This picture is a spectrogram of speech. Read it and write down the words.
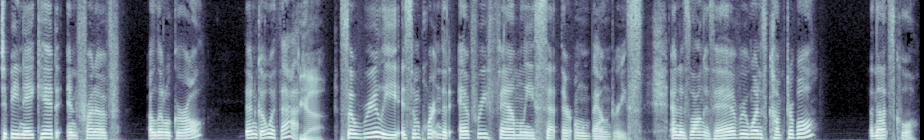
to be naked in front of a little girl, then go with that. Yeah. So really, it's important that every family set their own boundaries. And as long as everyone's comfortable, then that's cool.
